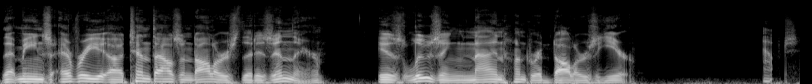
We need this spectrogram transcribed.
that means every uh, ten thousand dollars that is in there is losing nine hundred dollars a year. Ouch.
